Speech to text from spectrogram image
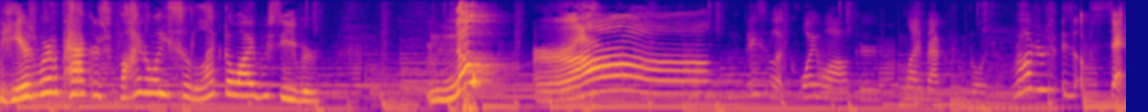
Here's where the Packers finally select a wide receiver. Nope! Wrong! They select Quay Walker, linebacker from Georgia. Rodgers is upset.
